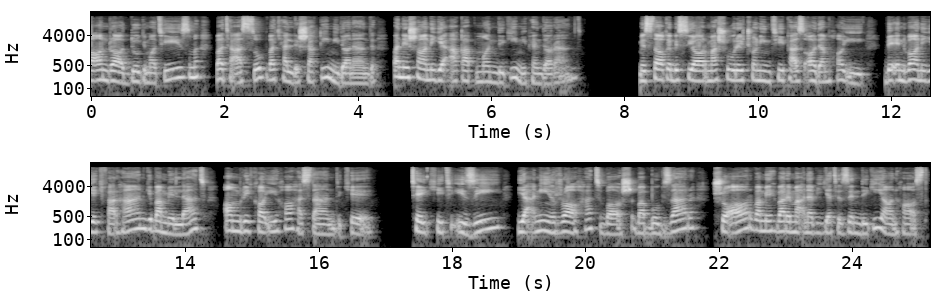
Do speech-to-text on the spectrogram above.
و آن را دوگماتیزم و تعصب و کل شقی می دانند و نشانه عقب ماندگی می پندارند. مستاق بسیار مشهور چنین تیپ از آدمهایی به عنوان یک فرهنگ و ملت آمریکایی ها هستند که take it easy یعنی راحت باش و بگذر. شعار و محور معنویت زندگی آنهاست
